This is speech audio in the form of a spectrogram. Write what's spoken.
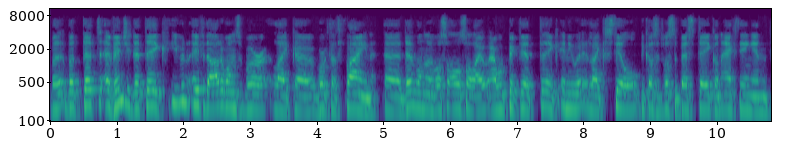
but but that eventually that take even if the other ones were like uh, worked out fine uh, that one was also I, I would pick that take anyway like still because it was the best take on acting and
